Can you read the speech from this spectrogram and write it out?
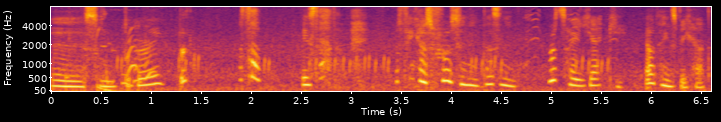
Uh, some blueberry. What's up? Is that? I think there's fruit in it, doesn't it? Fruits are yucky. Everything's big hat.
